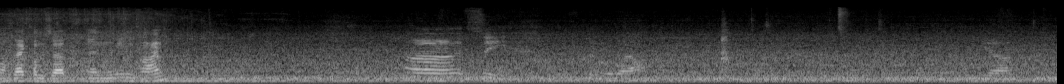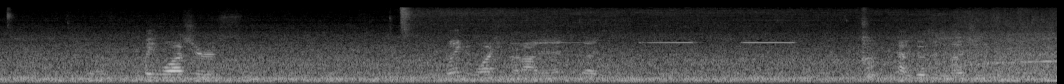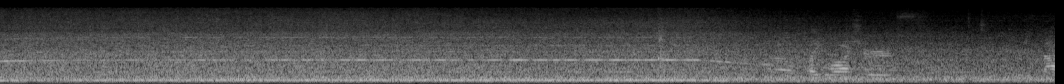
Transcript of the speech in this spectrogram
Well, that comes up. In the meantime, uh, let's see. While. The, uh, the plate washers. Blanket washers are not in it, but kind of go through the motions. uh, plate washer. There's not a backstone washer. Um, hard to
